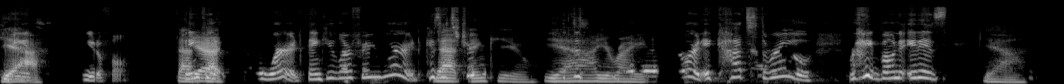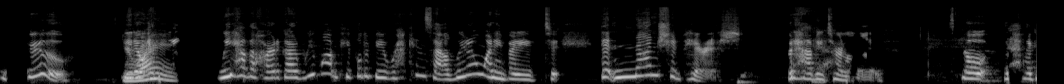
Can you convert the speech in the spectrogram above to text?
yeah, beautiful. That, thank yeah. you word. Thank you, Lord, for your word because it's true. Thank you. Yeah, you're right. Lord, it cuts through, right? Bone. It is. Yeah, true. You're you know, right. We have the heart of God. We want people to be reconciled. We don't want anybody to that none should perish, but have yeah. eternal life. So, like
